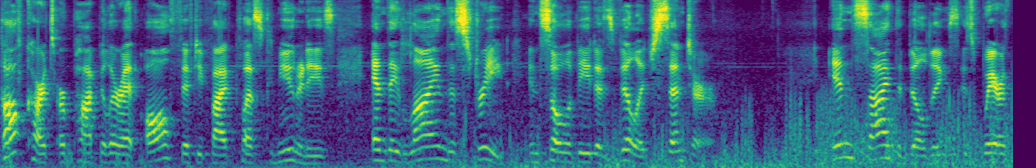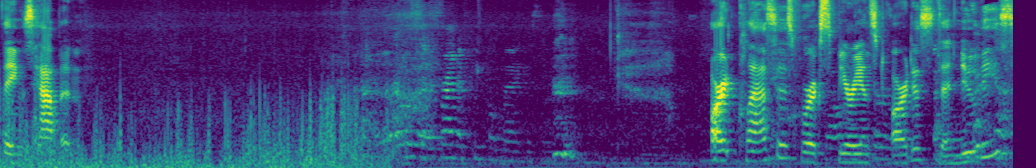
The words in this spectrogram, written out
Golf carts are popular at all 55 plus communities and they line the street in Solivita's village center. Inside the buildings is where things happen. Art classes for experienced artists and newbies.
